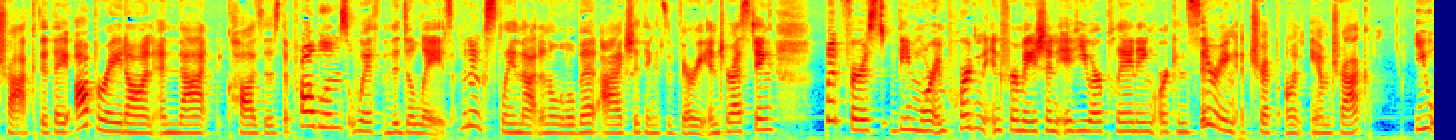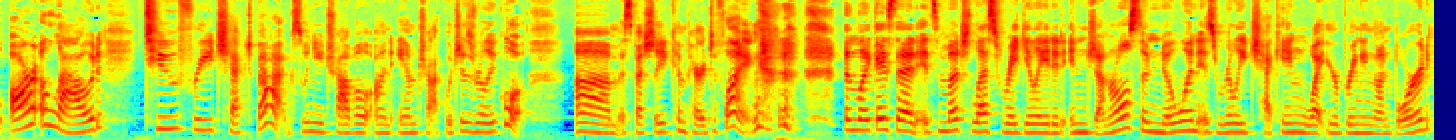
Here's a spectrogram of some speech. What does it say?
track that they operate on, and that causes the problems with the delays. I'm going to explain that in a little bit. I actually think it's very interesting. But first, the more important information if you are planning or considering a trip on Amtrak. You are allowed two free checked bags when you travel on Amtrak, which is really cool um, especially compared to flying. and like I said, it's much less regulated in general, so no one is really checking what you're bringing on board.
